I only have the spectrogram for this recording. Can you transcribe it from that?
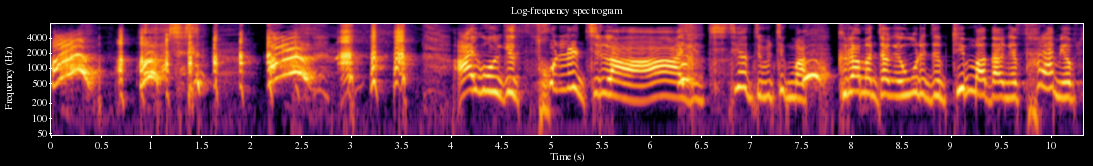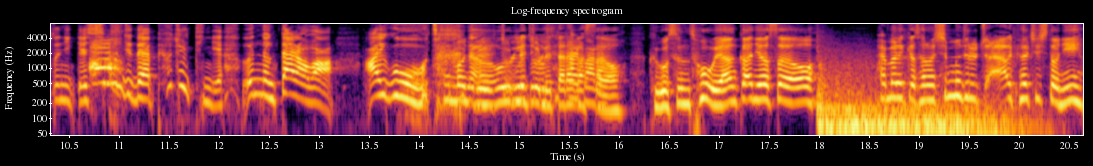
아 이고 이게 소리를 이게 진짜 좀 정말 저기 우리 집 뒷마당에 사람이 없으니까 신문지 내가 펴줄 테니 은능 따라와 아이고 할머니를 쫄래쫄래. 따라갔어요. 그곳은 소 외양간이었어요. 할머니께서는 신문지를 쫙 펼치시더니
